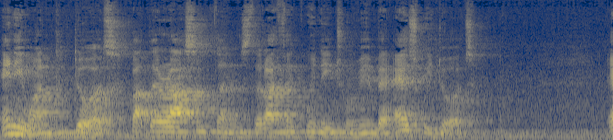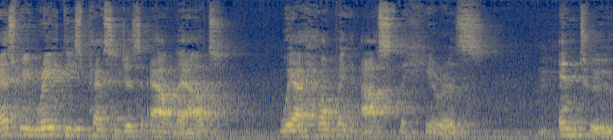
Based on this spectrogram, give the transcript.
anyone can do it, but there are some things that I think we need to remember as we do it. As we read these passages out loud, we are helping us, the hearers, into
